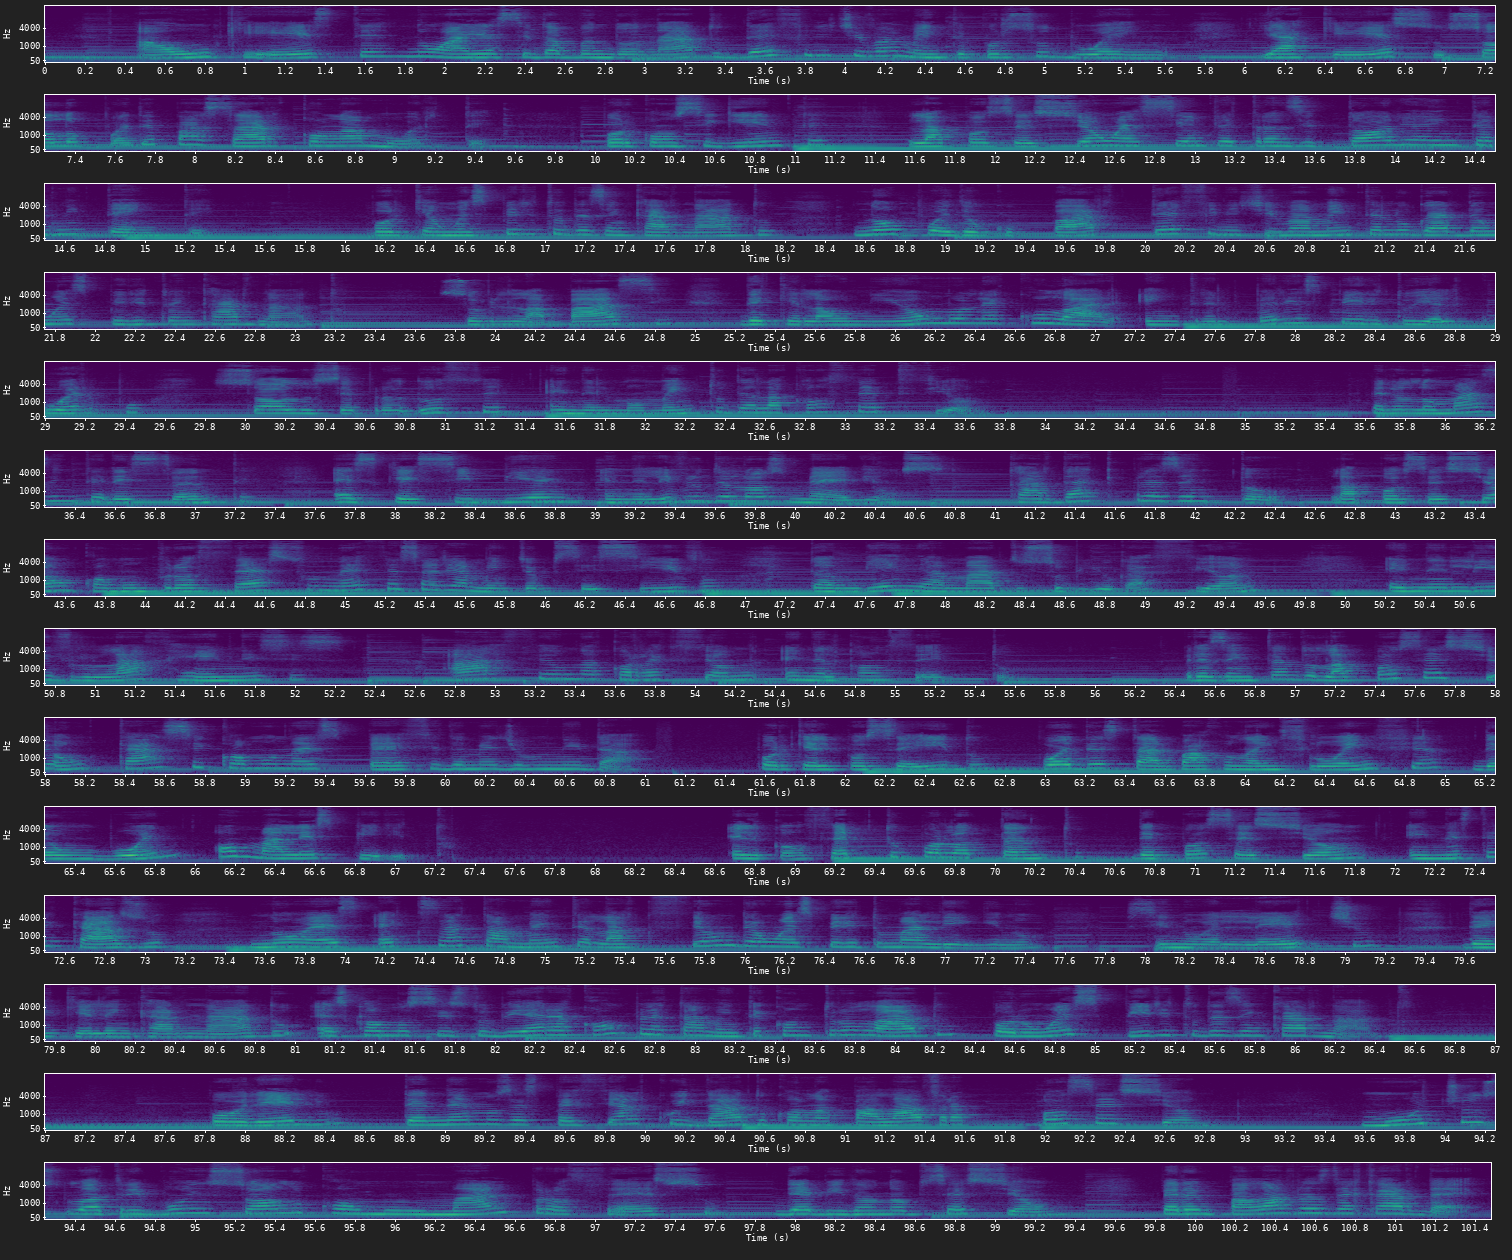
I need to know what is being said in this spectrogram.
aunque éste no haya sido abandonado definitivamente por su dueño, ya que eso solo puede pasar con la muerte. Por consiguiente, la posesión es siempre transitoria e intermitente, porque un espíritu desencarnado no puede ocupar definitivamente el lugar de un espíritu encarnado, sobre la base de que la unión molecular entre el perispíritu y el cuerpo solo se produce en el momento de la concepción. Pero lo más interesante es que si bien en el libro de los mediums Kardec apresentou a possessão como um processo necessariamente obsessivo, também chamado subjugação, en el livro La Génesis hace una corrección en el concepto, presentando la posesión casi como una especie de mediunidad, porque el poseído puede estar bajo la influencia de un buen o mal espíritu. El concepto, por lo tanto, de posesión en este caso no es exactamente la acción de un espíritu maligno, sino el hecho de que el encarnado es como si estuviera completamente controlado por un espíritu desencarnado. Por ello, tenemos especial cuidado con la palabra posesión. Muchos lo atribuyen solo como un mal proceso debido a una obsesión, pero en palabras de Kardec,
